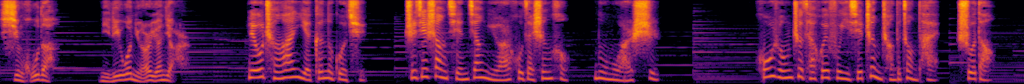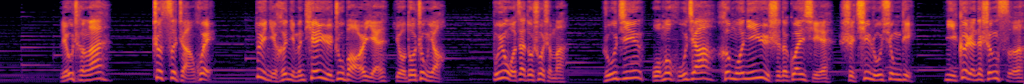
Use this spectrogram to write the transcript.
姓胡的，你离我女儿远点儿。刘承安也跟了过去，直接上前将女儿护在身后，怒目而视。胡蓉这才恢复一些正常的状态，说道：“刘承安，这次展会对你和你们天域珠宝而言有多重要？不用我再多说什么。如今我们胡家和摩尼玉石的关系是亲如兄弟，你个人的生死，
